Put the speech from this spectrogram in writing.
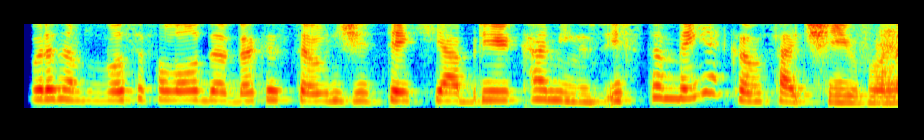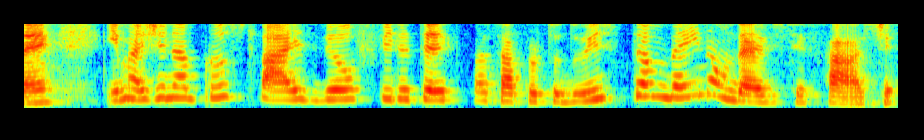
por exemplo, você falou da, da questão de ter que abrir caminhos. Isso também é cansativo, né? Imagina para os pais ver o filho ter que passar por tudo isso, também não deve ser fácil.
